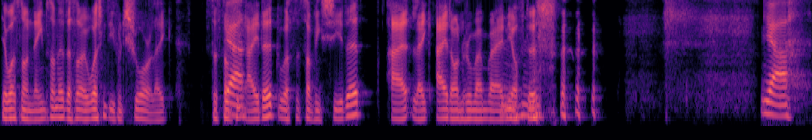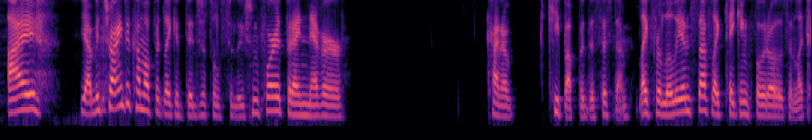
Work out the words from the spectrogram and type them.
there was no names on it, so I wasn't even sure. Like, is this something yeah. I did? Was it something she did? I like I don't remember any mm-hmm. of this. yeah, I yeah, I've been trying to come up with like a digital solution for it, but I never kind of keep up with the system. Like for Lily and stuff, like taking photos and like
